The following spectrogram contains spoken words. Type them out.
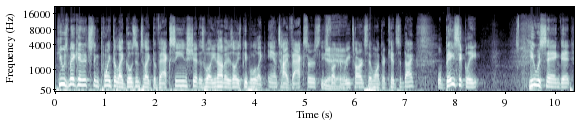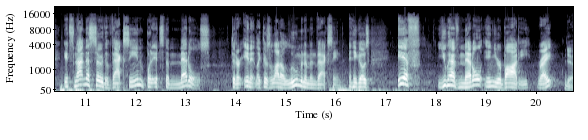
he was making an interesting point that like goes into like the vaccine shit as well. You know how there's all these people who are like anti-vaxxers, these Yeah, fucking yeah. retards that want their kids to die. Well, basically, he was saying that it's not necessarily the vaccine, but it's the metals that are in it. Like there's a lot of aluminum in vaccine. And he goes, if you have metal in your body, right? Yeah.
